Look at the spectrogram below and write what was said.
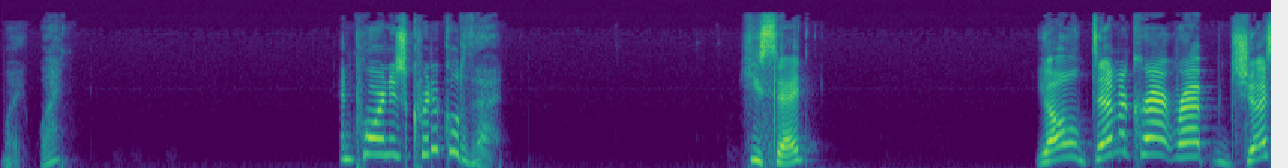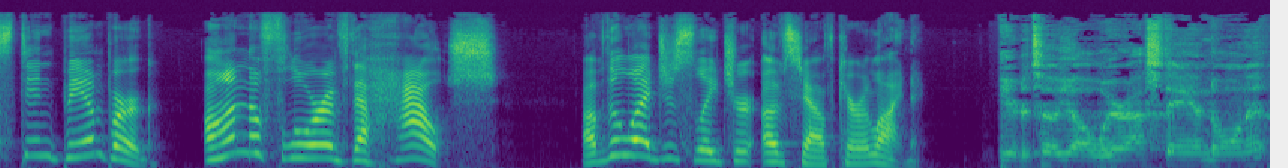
Wait, what? And porn is critical to that. He said, Y'all, Democrat Rep Justin Bamberg on the floor of the House of the Legislature of South Carolina. Here to tell y'all where I stand on it.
